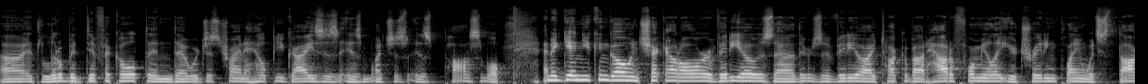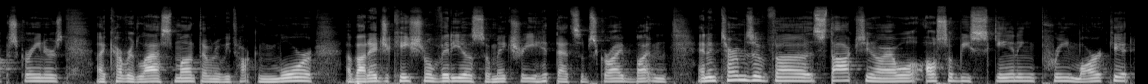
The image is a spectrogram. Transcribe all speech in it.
Uh, it's a little bit difficult, and uh, we're just trying to help you guys as, as much as, as possible. And again, you can go and check out all our videos. Uh, there's a video I talk about how to formulate your trading plan with stock screeners I covered last month. I'm going to be talking more about educational videos, so make sure you hit that subscribe button. And in terms of uh, stocks, you know, I will also be scanning pre-market,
